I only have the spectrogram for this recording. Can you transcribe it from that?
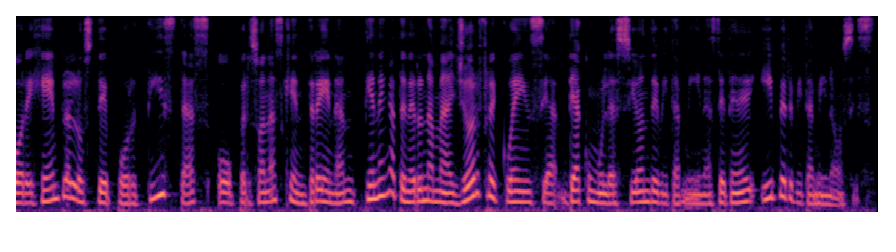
Por ejemplo, los deportistas o personas que entrenan tienden a tener una mayor frecuencia de acumulación de vitaminas, de tener hipervitaminosis.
